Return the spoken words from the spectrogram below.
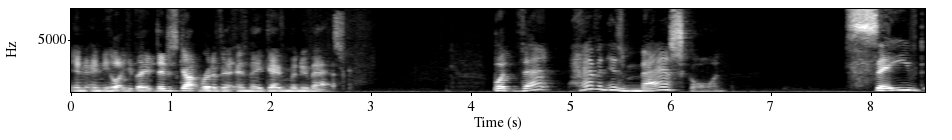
and and he, like they, they just got rid of it and they gave him a new mask. But that having his mask on saved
